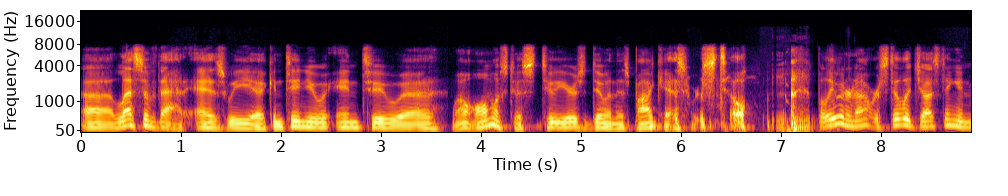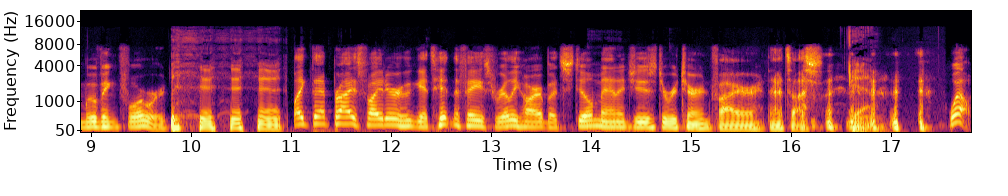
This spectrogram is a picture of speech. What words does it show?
uh, less of that as we uh, continue into uh, well, almost just two years of doing this podcast. We're still, believe it or not, we're still adjusting and moving forward. like that prize fighter who gets hit in the face really hard, but still manages to return fire. That's us. Yeah. Well,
